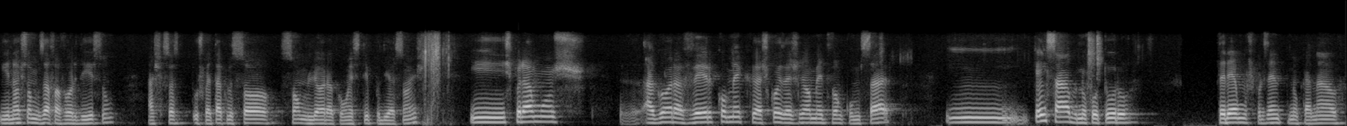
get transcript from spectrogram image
e nós estamos a favor disso. Acho que só- o espetáculo só, só melhora com esse tipo de ações e esperamos eh, agora ver como é que as coisas realmente vão começar e quem sabe no futuro teremos presente no canal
